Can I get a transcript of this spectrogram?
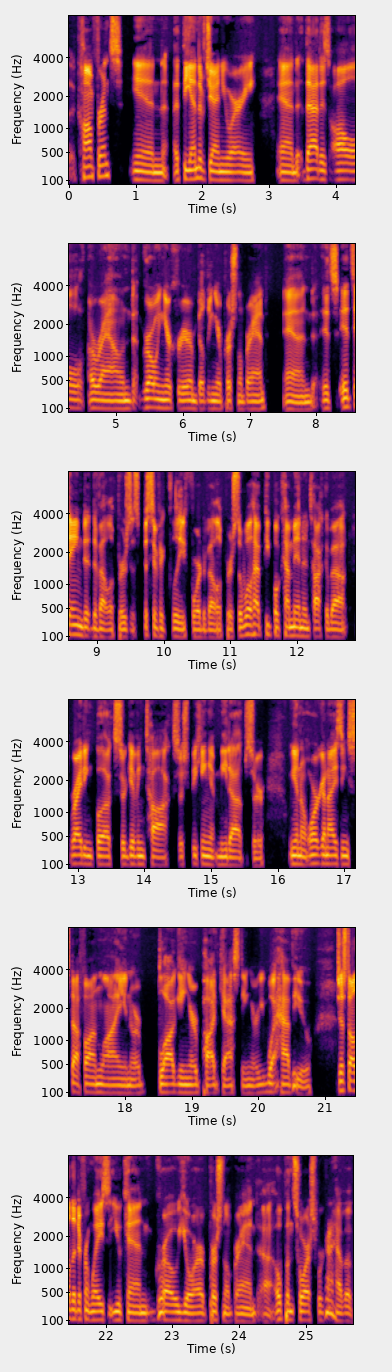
uh, conference in at the end of January. And that is all around growing your career and building your personal brand. And it's it's aimed at developers it's specifically for developers. So we'll have people come in and talk about writing books or giving talks or speaking at meetups or you know organizing stuff online or blogging or podcasting or what have you. Just all the different ways that you can grow your personal brand. Uh, open source, we're going to have a,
